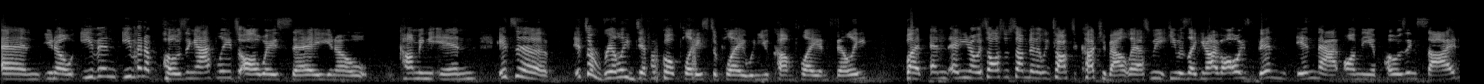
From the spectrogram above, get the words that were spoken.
And you know even even opposing athletes always say you know coming in it's a it's a really difficult place to play when you come play in Philly. But and, and you know it's also something that we talked to Kutch about last week. He was like you know I've always been in that on the opposing side.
